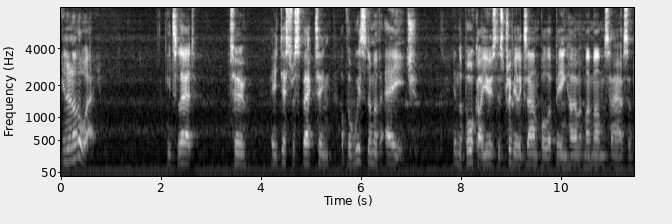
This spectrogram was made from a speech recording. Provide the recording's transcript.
in another way. It's led to a disrespecting of the wisdom of age. In the book, I use this trivial example of being home at my mum's house, and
